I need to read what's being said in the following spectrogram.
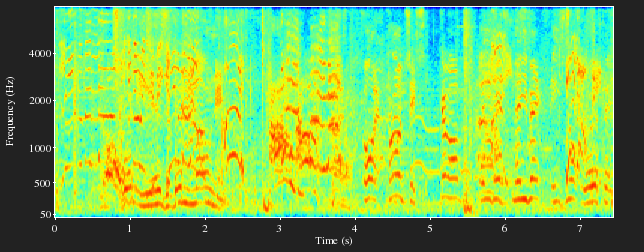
Leave him alone! 20 years of him moaning. Oh! oh. All right, Francis, come on. Leave it, leave it. He's not worth it.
